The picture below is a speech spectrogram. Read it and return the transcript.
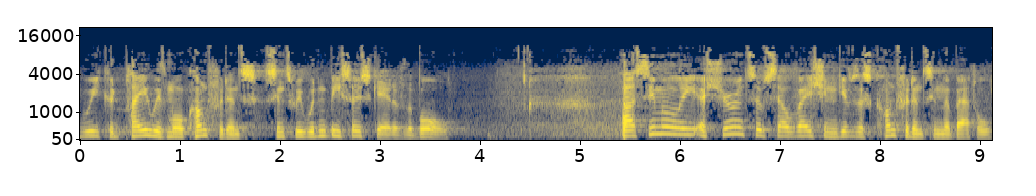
we could play with more confidence since we wouldn't be so scared of the ball. Uh, similarly, assurance of salvation gives us confidence in the battle.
